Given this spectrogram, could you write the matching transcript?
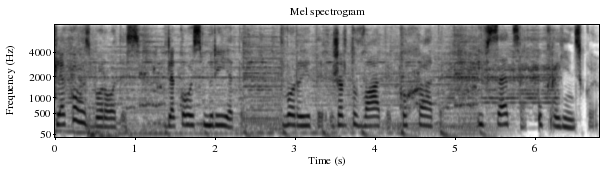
Для когось боротись, для когось мріяти, творити, жартувати, кохати. І все це українською.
